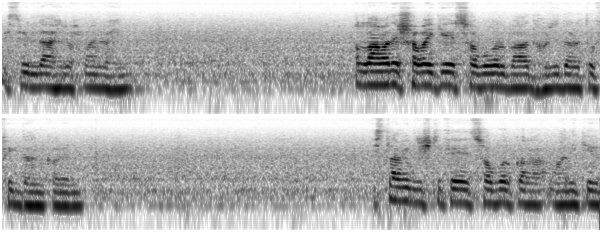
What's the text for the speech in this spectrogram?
বিসমিল্লাহ রহমান রহিম আল্লাহ আমাদের সবাইকে সবর বা ধৈর্য তৌফিক দান করেন। ইসলামিক দৃষ্টিতে সবর করা মালিকের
